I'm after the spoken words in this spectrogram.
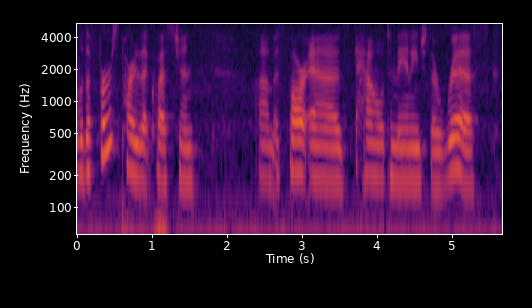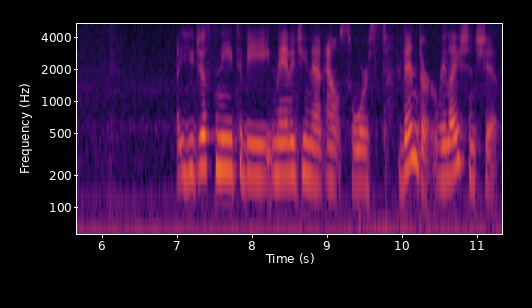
Well, the first part of that question, um, as far as how to manage the risk, you just need to be managing that outsourced vendor relationship.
